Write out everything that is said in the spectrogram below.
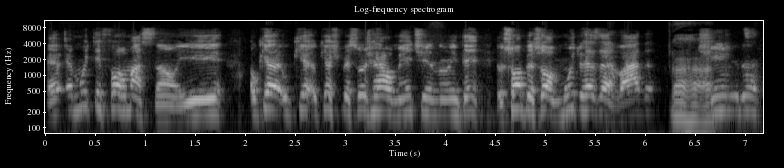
é- é muita informação. E o que, o, que, o que as pessoas realmente não entendem. Eu sou uma pessoa muito reservada, Aham. tímida,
